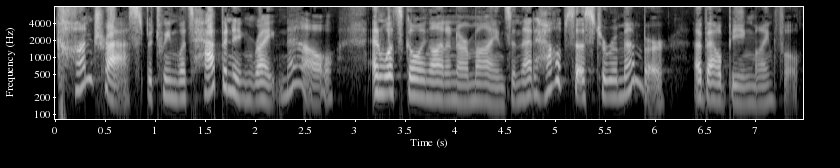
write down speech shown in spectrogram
contrast between what's happening right now and what's going on in our minds. And that helps us to remember about being mindful.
